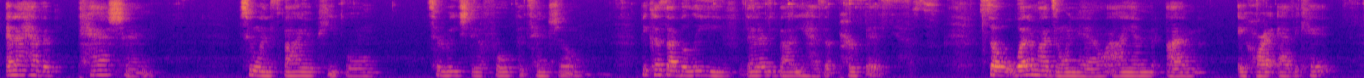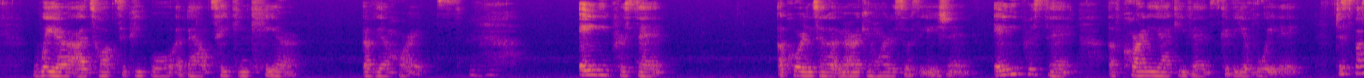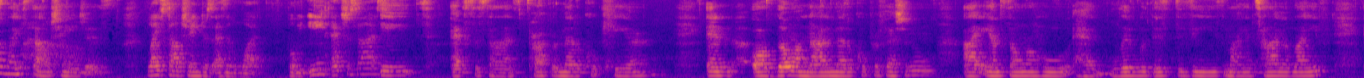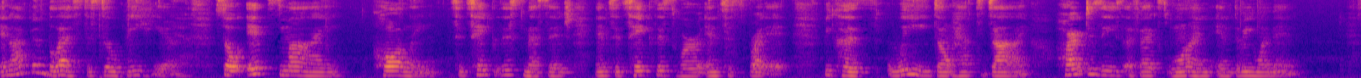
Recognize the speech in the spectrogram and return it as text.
And I have a passion to inspire people to reach their full potential because I believe that everybody has a purpose. Yes. So what am I doing now? I am I'm a heart advocate where I talk to people about taking care of their hearts. 80% according to the American Heart Association, 80% of cardiac events could be avoided just by lifestyle changes. Lifestyle changes, as in what? Will we eat, exercise? Eat, exercise, proper medical care. And although I'm not a medical professional, I am someone who had lived with this disease my entire life, and I've been blessed to still be here. Yes. So it's my calling to take this message and to take this word and to spread it because we don't have to die. Heart disease affects one in three women.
